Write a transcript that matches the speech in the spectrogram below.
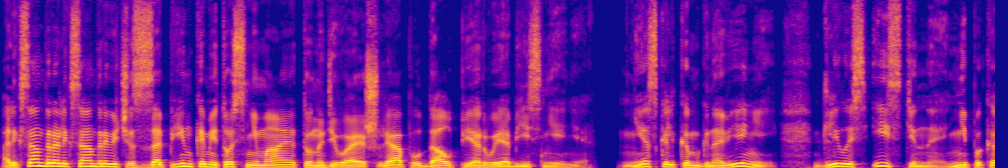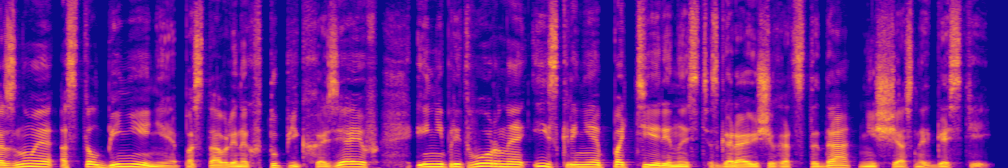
Александр Александрович с запинками, то снимая, то надевая шляпу, дал первые объяснения. Несколько мгновений длилось истинное, непоказное остолбенение поставленных в тупик хозяев и непритворная искренняя потерянность сгорающих от стыда несчастных гостей.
